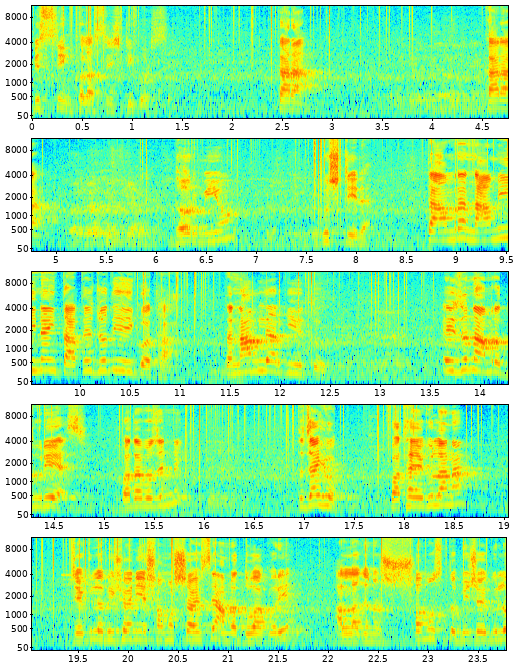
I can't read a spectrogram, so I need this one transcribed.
বিশৃঙ্খলা সৃষ্টি করছে। কারা? কারা? ধর্মীয় গোষ্ঠীরা। তা আমরা নামই নাই তাতে যদি এই কথা, তা নামলে আর কি হতো এই জন্য আমরা দূরে আছি। কথা বোঝেন নাই? তো যাই হোক, কথা এগুলা না। যেগুলো বিষয় নিয়ে সমস্যা হয়েছে, আমরা দোয়া করি। আল্লাহ যেন সমস্ত বিষয়গুলো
